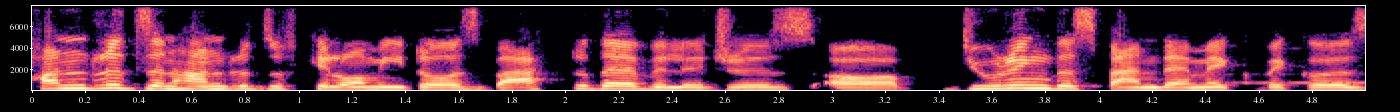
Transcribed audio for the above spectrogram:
hundreds and hundreds of kilometers back to their villages uh, during this pandemic because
